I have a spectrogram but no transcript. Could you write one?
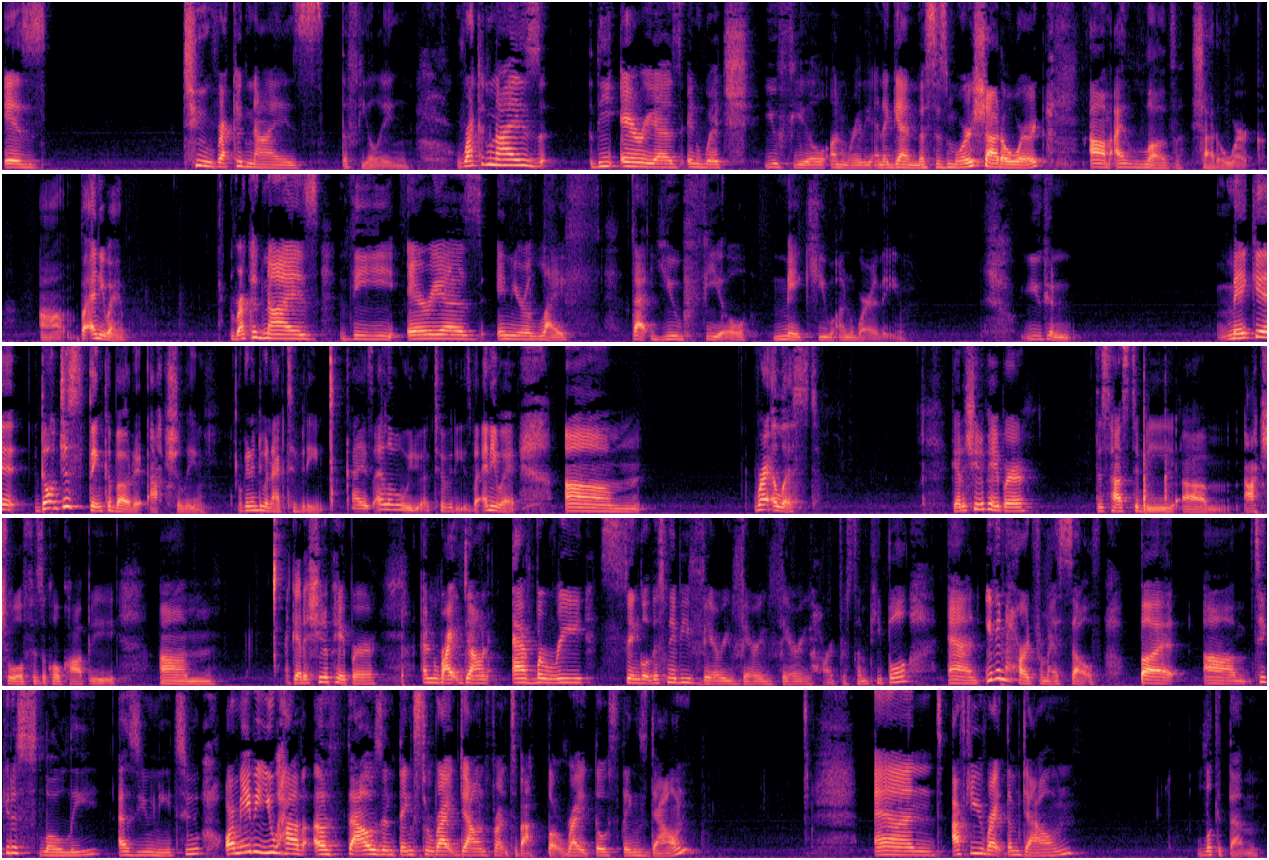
is to recognize the feeling. Recognize the areas in which you feel unworthy. And again, this is more shadow work. Um, I love shadow work. Um, but anyway, recognize the areas in your life that you feel make you unworthy. You can make it, don't just think about it, actually. We're to do an activity. Guys, I love when we do activities. But anyway, um, write a list. Get a sheet of paper. This has to be um, actual physical copy. Um, get a sheet of paper and write down every single this may be very very very hard for some people and even hard for myself but um, take it as slowly as you need to or maybe you have a thousand things to write down front to back but write those things down and after you write them down look at them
